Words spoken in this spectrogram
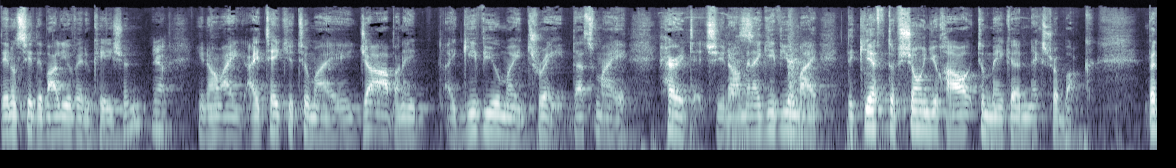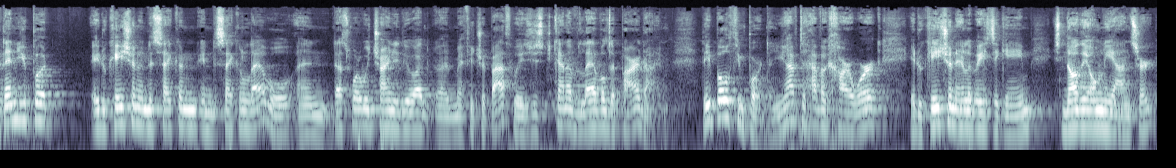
They don't see the value of education. Yeah. You know, I, I take you to my job and I, I give you my trade. That's my heritage. You know, yes. I mean, I give you my the gift of showing you how to make an extra buck. But then you put education in the second in the second level and that's what we're trying to do at, at my future pathways just kind of level the paradigm. They're both important. You have to have a hard work. Education elevates the game. It's not the only answer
